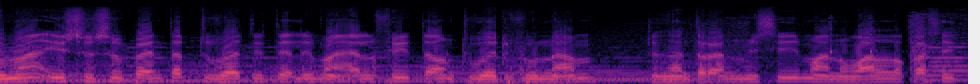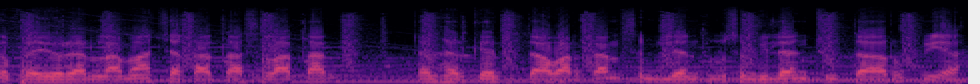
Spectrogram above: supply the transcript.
5 Isuzu Panther 2.5 LV tahun 2006 dengan transmisi manual lokasi Kebayoran Lama Jakarta Selatan dan harga ditawarkan 99 juta rupiah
